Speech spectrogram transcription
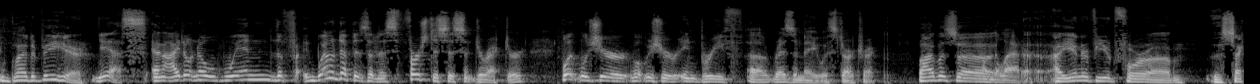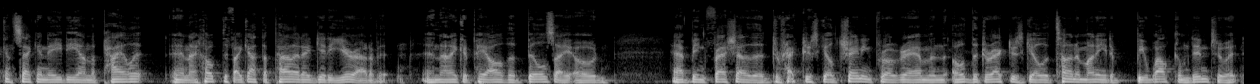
I'm glad to be here. Yes, and I don't know when the f- wound up as a first assistant director. What was your what was your in brief uh, resume with Star Trek? Well, I was uh, On the ladder. I interviewed for um, the second second AD on the pilot, and I hoped if I got the pilot, I'd get a year out of it, and then I could pay all the bills I owed. Have being fresh out of the Directors Guild training program and owed the Directors Guild a ton of money to be welcomed into it.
